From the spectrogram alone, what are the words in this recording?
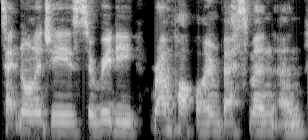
technologies to really ramp up our investment and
